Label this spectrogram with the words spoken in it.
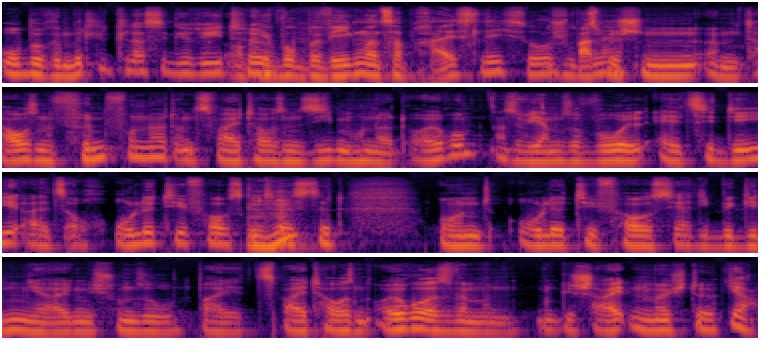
obere Mittelklasse-Geräte. Okay, wo bewegen wir uns da preislich so spannend? Zwischen ähm, 1500 und 2700 Euro. Also wir haben sowohl LCD als auch OLED-TVs mhm. getestet. Mhm. Und OLED-TVs, ja, die beginnen ja eigentlich schon so bei 2000 Euro. Also wenn man gescheiten möchte, ja,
